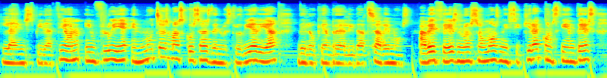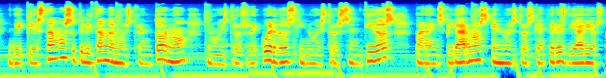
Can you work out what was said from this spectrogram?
la inspiración influye en muchas más cosas de nuestro día a día de lo que en realidad sabemos. A veces no somos ni siquiera conscientes de que estamos utilizando nuestro entorno, nuestros recuerdos y nuestros sentidos para inspirarnos en nuestros quehaceres diarios.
